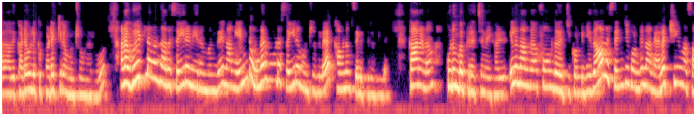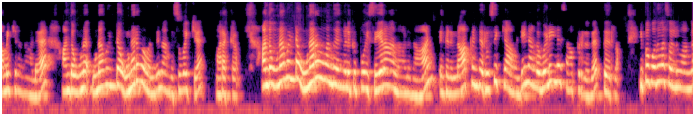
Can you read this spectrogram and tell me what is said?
அதாவது கடவுளுக்கு படைக்கிறோம்ன்ற உணர்வு. ஆனால் வீட்டில் வந்து அதை செய்கிற நேரம் வந்து நாங்கள் எந்த உணர்வோடு செய்கிறோம்ன்றதுல கவனம் செலுத்துறதில்லை. காரணம் குடும்ப பிரச்சனைகள் இல்லை நாங்கள் ஃபோன் கழிச்சு கொண்டு ஏதாவது செஞ்சு கொண்டு நாங்கள் அலட்சியமாக சமைக்கிறதுனால அந்த உண உணவுண்ட உணர்வை வந்து நாங்கள் சுவைக்க மறக்கிறோம் அந்த உணவுண்ட உணர்வு வந்து எங்களுக்கு போய் சேராதனால தான் எங்களோட நாக்குண்ட ருசிக்கா வேண்டி நாங்கள் வெளியில் சாப்பிட்றத தேடுறோம். இப்போ பொதுவாக சொல்லுவாங்க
